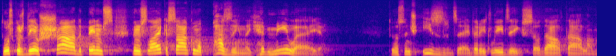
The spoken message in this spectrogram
Tos, kurus Dievs šādi pirms, pirms laika sākuma pazina, jeb mīlēja. Tos viņš izredzēja darīt līdzīgus savu dēlu tēlam.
